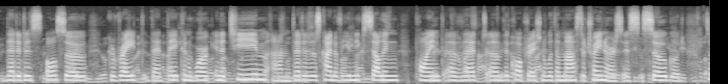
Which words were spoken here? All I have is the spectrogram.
that it is also great that they can work in a team and that it is kind of a unique selling point uh, that uh, the cooperation with the master trainers is so good. So,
